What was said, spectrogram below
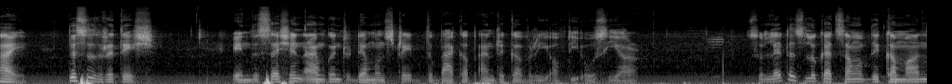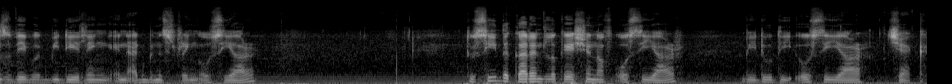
Hi, this is Ritesh. In this session I am going to demonstrate the backup and recovery of the OCR. So let us look at some of the commands we would be dealing in administering OCR. To see the current location of OCR, we do the OCR check.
